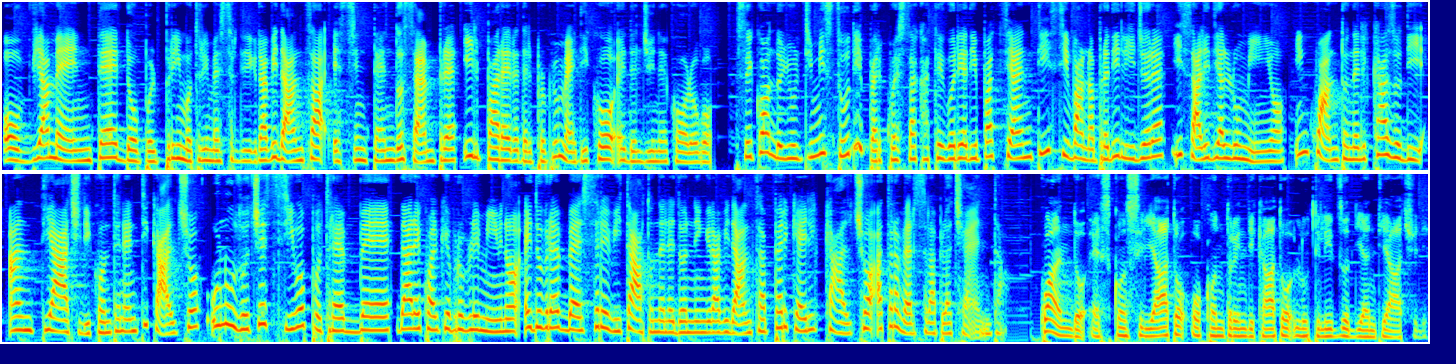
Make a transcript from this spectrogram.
Ovviamente dopo il primo trimestre di gravidanza e sentendo sempre il parere del proprio medico e del ginecologo. Secondo gli ultimi studi, per questa categoria di pazienti si vanno a prediligere i sali di alluminio, in quanto nel caso di antiacidi contenenti calcio, un uso eccessivo potrebbe dare qualche problemino e dovrebbe essere evitato nelle donne in gravidanza perché il calcio attraversa la placenta. Quando è sconsigliato o controindicato l'utilizzo di antiacidi?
